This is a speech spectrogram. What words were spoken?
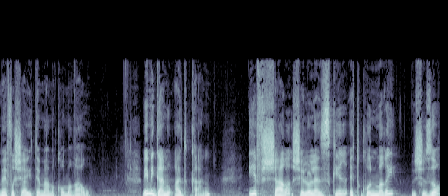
מאיפה שהייתם מהמקום הרע ההוא. ואם הגענו עד כאן, אי אפשר שלא להזכיר את קון מרי, שזו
